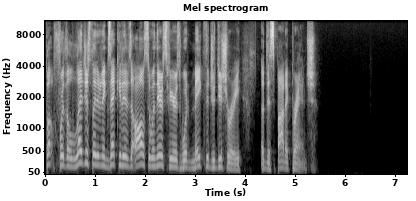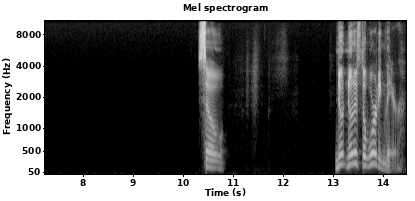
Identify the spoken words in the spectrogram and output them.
but for the legislative and executives also in their spheres, would make the judiciary a despotic branch. So Note, notice the wording there.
